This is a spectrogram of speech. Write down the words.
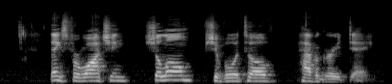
Thanks for watching. Shalom, Shavua Tov. Have a great day.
